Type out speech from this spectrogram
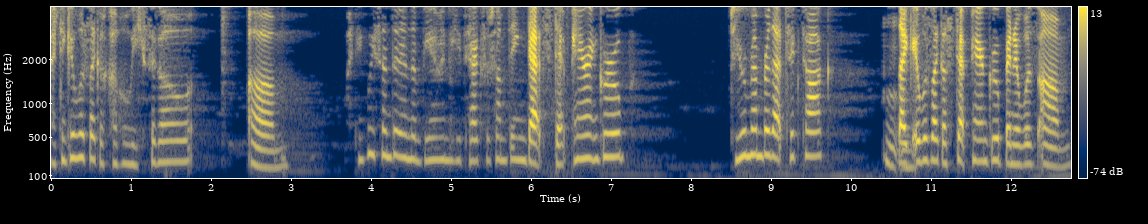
I think it was like a couple weeks ago. Um, think we sent it in the BMND text or something. That step parent group. Do you remember that TikTok? Like it was like a step parent group, and it was um.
